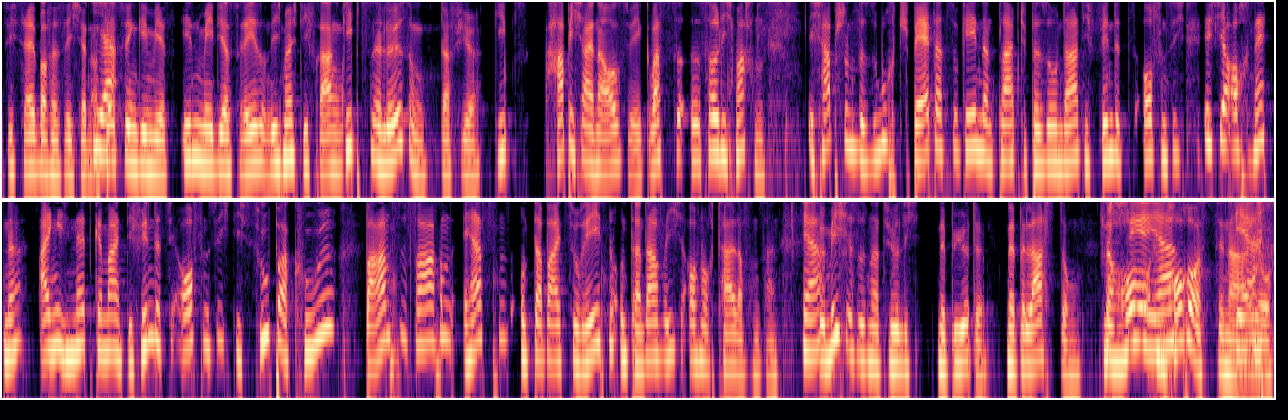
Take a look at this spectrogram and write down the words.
Sich selber versichern. Und Ja. deswegen gehen wir jetzt in Medias Res. Und ich möchte dich fragen, gibt es eine Lösung dafür? Gibt's, habe ich einen Ausweg? Was so- soll ich machen? Ich habe schon versucht, später zu gehen, dann bleibt die Person da, die findet offensichtlich, ist ja auch nett, ne? Eigentlich nett gemeint. Die findet sie offensichtlich super cool, Bahn zu fahren, erstens, und dabei zu reden, und dann darf ich auch noch Teil davon sein. Ja. Für mich ist es natürlich eine Bürde, eine Belastung, eine Verstehe, Horror, ja. ein Horrorszenario. Ja.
